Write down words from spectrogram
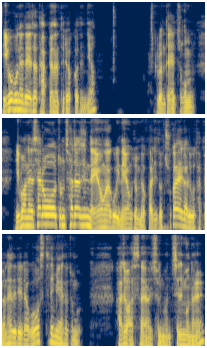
이 부분에 대해서 답변을 드렸거든요. 그런데 조금 이번에 새로 좀 찾아진 내용하고 이 내용 좀 몇 가지 더 추가해가지고 답변해 드리려고 스트리밍에서 좀 가져왔어요. 이 질문, 질문을.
